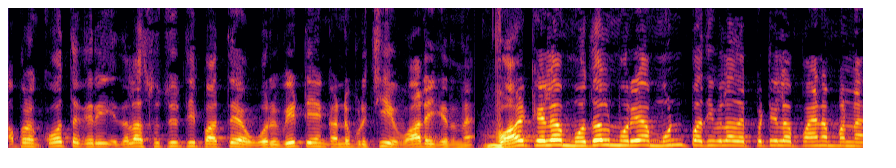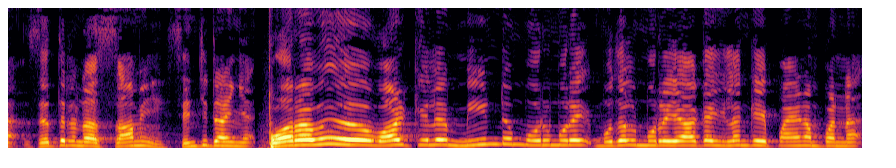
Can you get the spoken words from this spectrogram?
அப்புறம் கோத்தகிரி இதெல்லாம் சுற்றி சுற்றி பார்த்து ஒரு வீட்டையும் கண்டுபிடிச்சி வாடகை இருந்தேன். வாழ்க்கையில் முதல் முறையாக முன்பதிவில் அதை பெட்டியில் பயணம் பண்ணேன். செத்துட்டா சாமி செஞ்சுட்டாங்க. பிறவு வாழ்க்கையில் மீண்டும் ஒரு முறை முதல் முறையாக இலங்கை பயணம் பண்ணேன்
